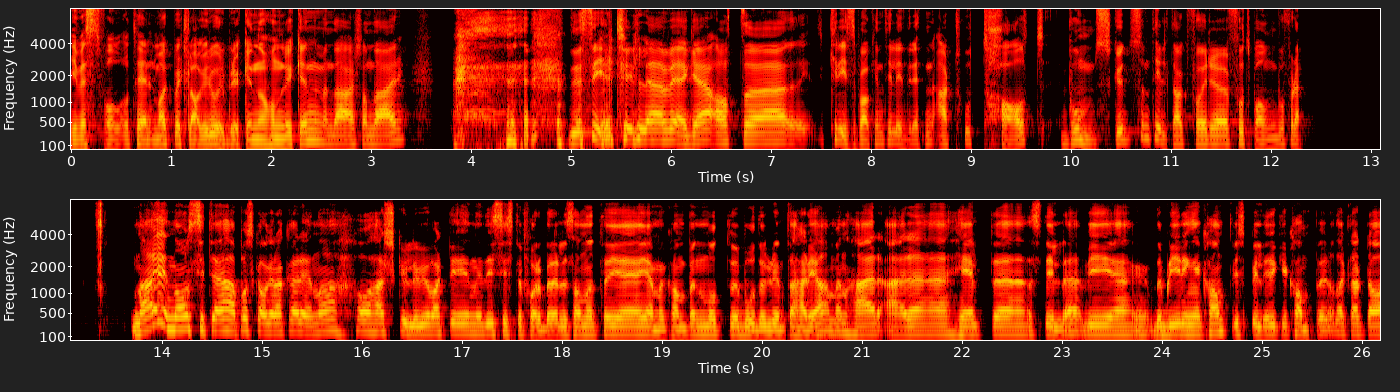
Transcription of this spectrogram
i Vestfold og Telemark. Beklager ordbruken, Håndlykken, men det er sånn det er. Du sier til eh, VG at uh, krisepakken til idretten er totalt bomskudd som tiltak for uh, fotballen. Hvorfor det? Nei, nå sitter jeg her på Skagerrak Arena, og her skulle vi vært inn i de siste forberedelsene til hjemmekampen mot Bodø-Glimt til helga, men her er det helt stille. Vi, det blir ingen kamp, vi spiller ikke kamper, og det er klart da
